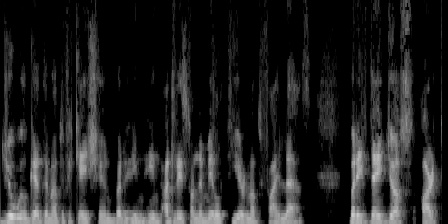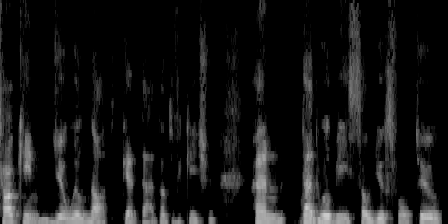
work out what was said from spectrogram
you will get the notification, but in, in at least on the middle tier, notify less. But if they just are talking, you will not get that notification. And that will be so useful to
